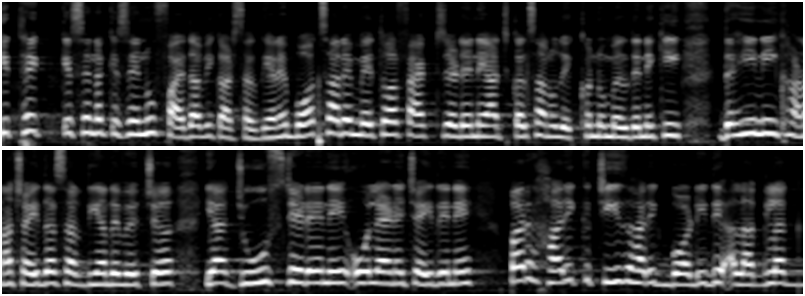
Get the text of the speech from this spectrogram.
ਕਿੱਥੇ ਕਿਸੇ ਨਾ ਕਿਸੇ ਨੂੰ ਫਾਇਦਾ ਵੀ ਕਰ ਸਕਦੀਆਂ ਨੇ। ਬਹੁਤ ਸਾਰੇ ਮਿਥ ਔਰ ਫੈਕਟ ਜਿਹੜੇ ਨੇ ਅੱਜਕੱਲ ਸਾਨੂੰ ਦੇਖਣ ਨੂੰ ਮਿਲਦੇ ਨੇ ਕਿ ਦਹੀਂ ਨਹੀਂ ਖਾਣਾ ਚਾਹੀਦਾ ਸਰਦੀਆਂ ਦੇ ਵਿੱਚ ਜਾਂ ਜੂਸ ਜਿਹੜੇ ਨੇ ਉਹ ਲੈਣੇ ਚਾਹੀਦੇ ਨੇ। ਪਰ ਹਰ ਇੱਕ ਚੀਜ਼ ਹਰ ਇੱਕ ਬਾਡੀ ਦੇ ਅਲੱਗ-ਅਲੱਗ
